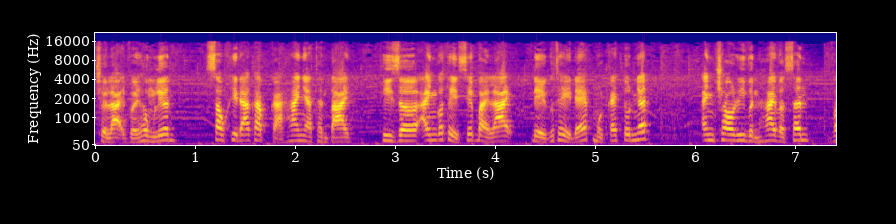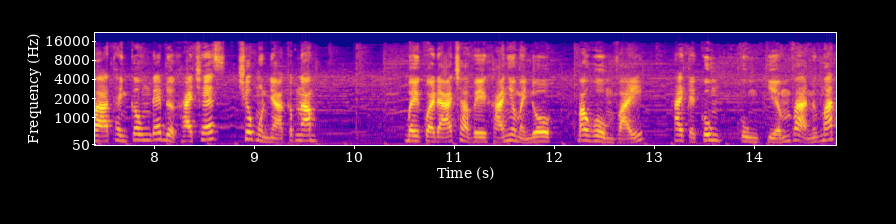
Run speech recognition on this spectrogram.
Trở lại với Hồng Liên, sau khi đã gặp cả hai nhà thần tài thì giờ anh có thể xếp bài lại để có thể đép một cách tốt nhất anh cho Riven 2 vào sân và thành công đép được hai chest trước một nhà cấp 5. Bầy quái đá trả về khá nhiều mảnh đồ, bao gồm váy, hai cái cung cùng kiếm và nước mắt.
